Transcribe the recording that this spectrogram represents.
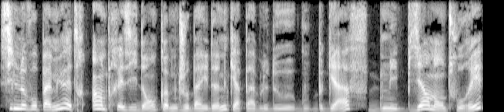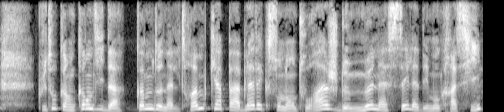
s'il ne vaut pas mieux être un président comme Joe Biden, capable de gaffe, mais bien entouré, plutôt qu'un candidat comme Donald Trump, capable avec son entourage de menacer la démocratie.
